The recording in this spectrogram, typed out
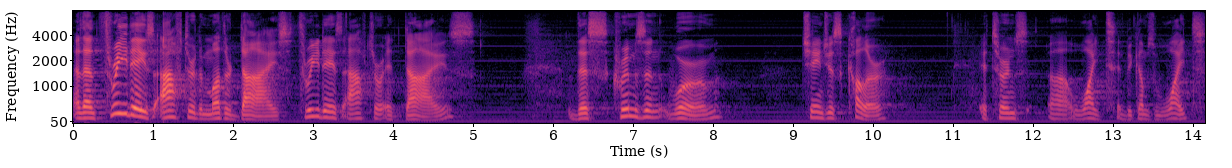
And then three days after the mother dies, three days after it dies, this crimson worm changes color. It turns uh, white. It becomes white.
